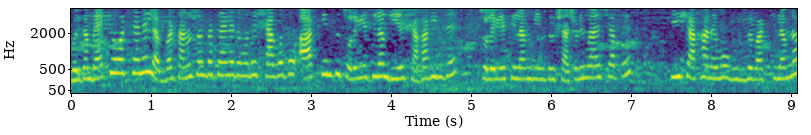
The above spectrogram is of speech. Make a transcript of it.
Welcome back to our channel লাভবার সানুসন্তা চ্যানেলে তোমাদের স্বাগত। আজ কিন্তু চলে গেছিলাম বিয়ের শাখা কিনতে। চলে গেছিলাম কিন্তু শাশুড়ি মায়ের সাথে। কী শাখা নেব বুঝতে পারছিলাম না।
